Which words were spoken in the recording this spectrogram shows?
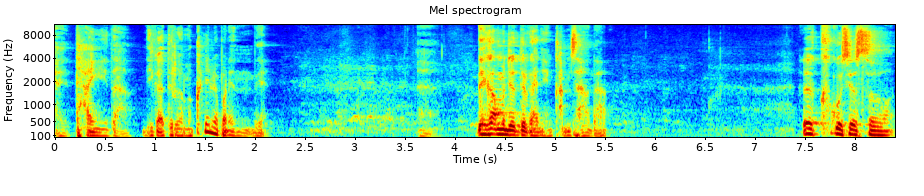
에이, 다행이다. 네가 들어가면 큰일 날 뻔했는데. 에, 내가 먼저 들어가니 감사하다. 그곳에서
